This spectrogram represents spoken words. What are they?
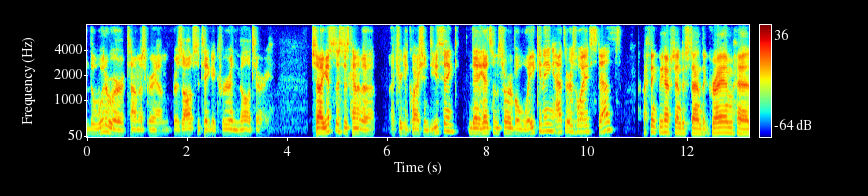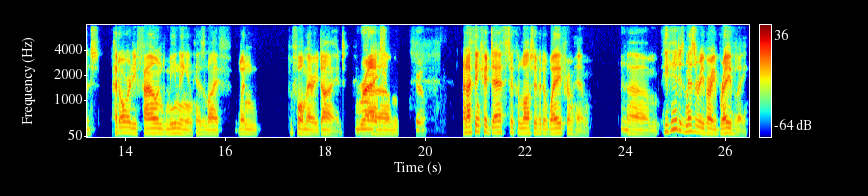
the widower, Thomas Graham, resolves to take a career in the military. So I guess this is kind of a, a tricky question. Do you think that he had some sort of awakening after his wife's death? I think we have to understand that Graham had had already found meaning in his life when before Mary died. Right. Um, True. And I think her death took a lot of it away from him. Mm. Um, he hid his misery very bravely,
